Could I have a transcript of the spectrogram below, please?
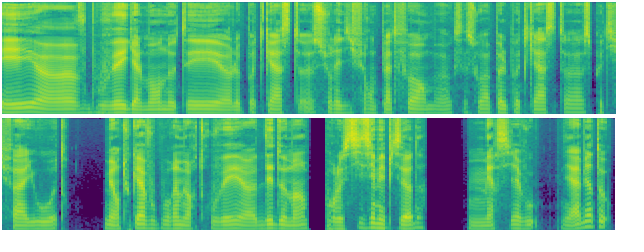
et euh, vous pouvez également noter euh, le podcast euh, sur les différentes plateformes, que ce soit Apple Podcast, Spotify ou autre. Mais en tout cas, vous pourrez me retrouver dès demain pour le sixième épisode. Merci à vous et à bientôt.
